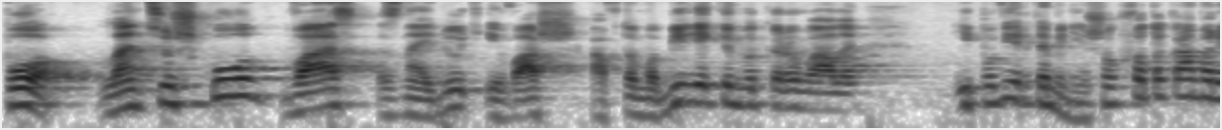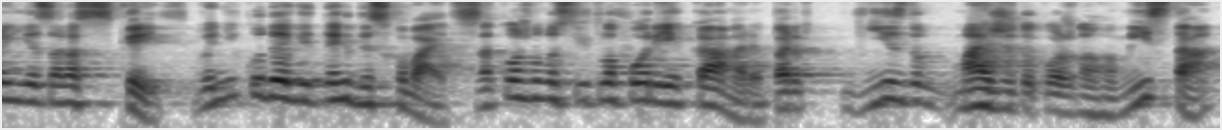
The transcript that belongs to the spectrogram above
по ланцюжку вас знайдуть і ваш автомобіль, яким ви керували. І повірте мені, що фотокамери є зараз скрізь. Ви нікуди від них не сховаєтесь. На кожному світлофорі є камери. Перед в'їздом майже до кожного міста,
